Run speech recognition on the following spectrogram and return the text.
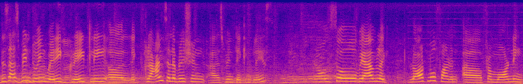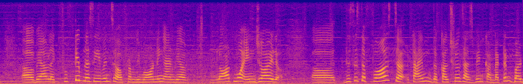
this has been doing very greatly uh, like grand celebration has been taking place and also we have like lot more fun uh, Uh, we have like 50 plus events uh, from the morning and we have lot more enjoyed. Uh, this is the first uh, time the culturals has been conducted, but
